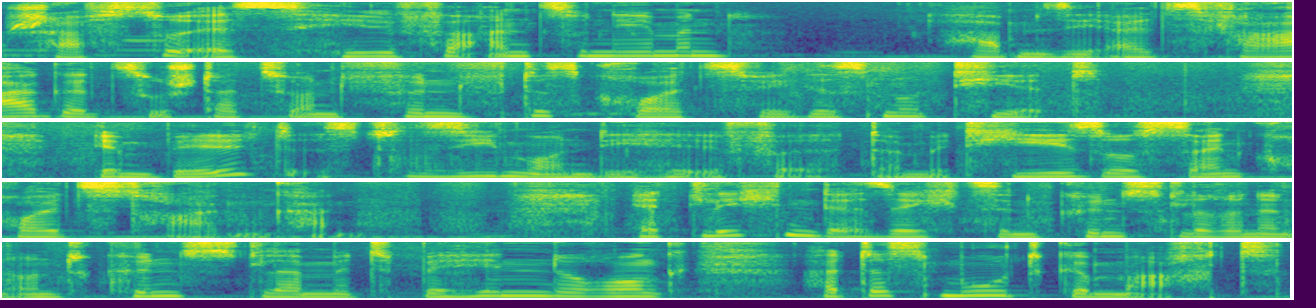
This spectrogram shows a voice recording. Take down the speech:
Schaffst du es, Hilfe anzunehmen? haben sie als Frage zu Station 5 des Kreuzweges notiert. Im Bild ist Simon die Hilfe, damit Jesus sein Kreuz tragen kann. Etlichen der 16 Künstlerinnen und Künstler mit Behinderung hat das Mut gemacht,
